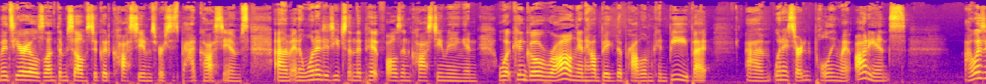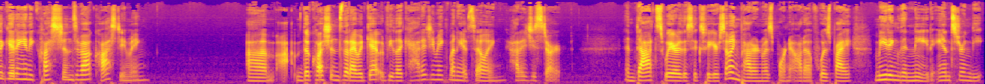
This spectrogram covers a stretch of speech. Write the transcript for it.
materials lent themselves to good costumes versus bad costumes. Um, and I wanted to teach them the pitfalls in costuming and what can go wrong and how big the problem can be. But um, when I started polling my audience, I wasn't getting any questions about costuming. Um, the questions that I would get would be like, How did you make money at sewing? How did you start? And that's where the six figure sewing pattern was born out of was by meeting the need, answering the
